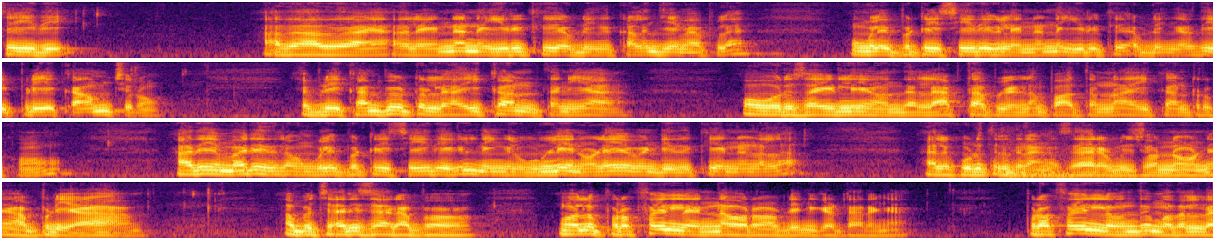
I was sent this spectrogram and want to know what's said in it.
செய்தி. அதாவது அதில் என்னென்ன இருக்குது அப்படிங்கிற களஞ்சிய மேப்பில் உங்களை பற்றிய செய்திகள் என்னென்ன இருக்குது அப்படிங்கிறது இப்படியே காமிச்சிரும். எப்படி கம்ப்யூட்டரில் ஐக்கான் தனியாக ஒவ்வொரு சைட்லேயும் அந்த லேப்டாப்ல எல்லாம் பார்த்தோம்னா ஐக்கான் இருக்கும். அதே மாதிரி இதில் உங்களை பற்றிய செய்திகள் நீங்கள் உள்ளே நுழைய வேண்டியதுக்கு என்னென்னலாம் அதில் கொடுத்துருக்குறாங்க சார் அப்படின்னு சொன்ன உடனே அப்படியா? அப்போ சரி சார் அப்போது முதல்ல ப்ரொஃபைலில் என்ன வரும்? அப்படின்னு கேட்டாருங்க. ப்ரொஃபைலில் வந்து முதல்ல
